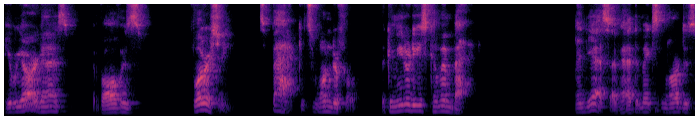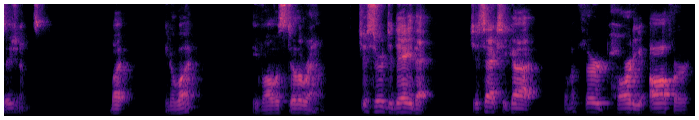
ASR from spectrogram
here we are, guys. eVOLV is flourishing. It's back. It's wonderful. The community is coming back. And yes, I've had to make some hard decisions, but you know what? eVOLV is still around. Just heard today that just actually got from a third party offer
